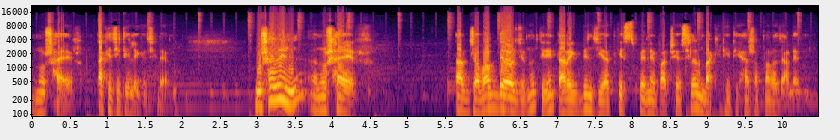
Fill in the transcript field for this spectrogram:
নুসায়ের তাকে চিঠি লিখেছিলেন। মুসা বিন নুসায়ের তার জবাব দেওয়ার জন্য তিনি তারেক বিন জিয়াদকে স্পেনে পাঠিয়েছিলেন। বাকির ইতিহাস আপনারা জানেন।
